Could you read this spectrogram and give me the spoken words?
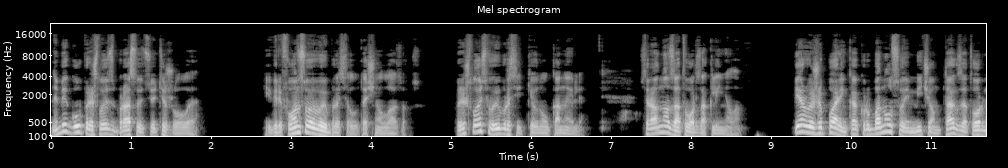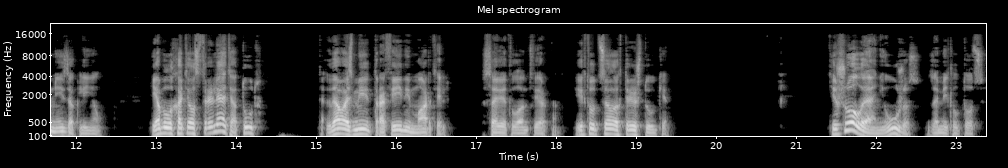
«На бегу пришлось сбрасывать все тяжелое». «И Грифон свой выбросил», — уточнил Лазарус. «Пришлось выбросить», — кивнул Канели. «Все равно затвор заклинило». Первый же парень как рубанул своим мечом, так затвор мне и заклинил. Я было хотел стрелять, а тут... Тогда возьми трофейный мартель, советовал Антверпен. Их тут целых три штуки. Тяжелые они, ужас, заметил Тотс.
